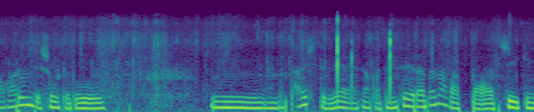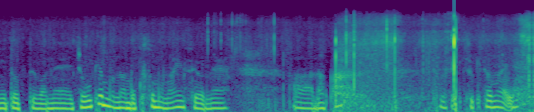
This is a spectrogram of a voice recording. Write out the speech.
上がるんでしょうけど、うーん、対してね、なんか全然選べなかった地域にとってはね、条件もなんもクソもないんですよね。あー、なんか、すいません、つきないです。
